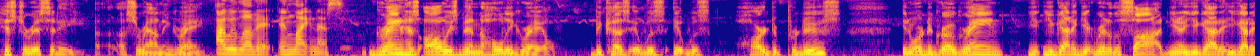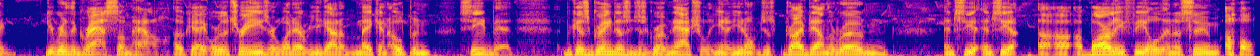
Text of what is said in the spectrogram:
historicity uh, surrounding grain. I would love it. Enlighten us. Grain has always been the holy grail because it was it was hard to produce. In order to grow grain, you, you got to get rid of the sod. You know, you got to you got to get rid of the grass somehow, okay, or the trees or whatever. You got to make an open seed bed because grain doesn't just grow naturally. You know, you don't just drive down the road and and see and see a, a, a barley field and assume, oh,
